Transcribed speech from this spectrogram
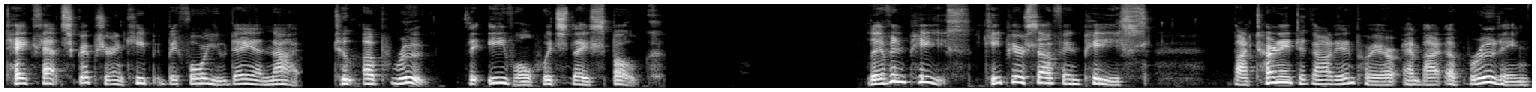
Take that scripture and keep it before you day and night to uproot the evil which they spoke. Live in peace. Keep yourself in peace by turning to God in prayer and by uprooting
